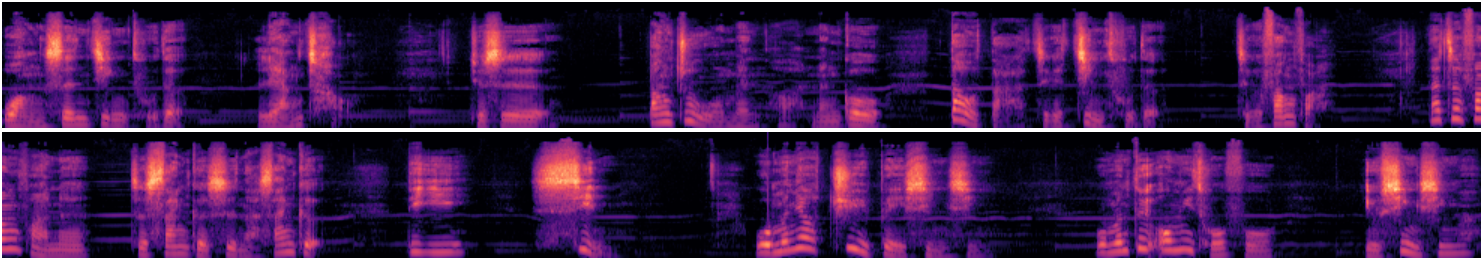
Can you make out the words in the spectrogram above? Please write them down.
往生净土的粮草，就是帮助我们啊能够到达这个净土的这个方法。那这方法呢？这三个是哪三个？第一，信，我们要具备信心。我们对阿弥陀佛有信心吗？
